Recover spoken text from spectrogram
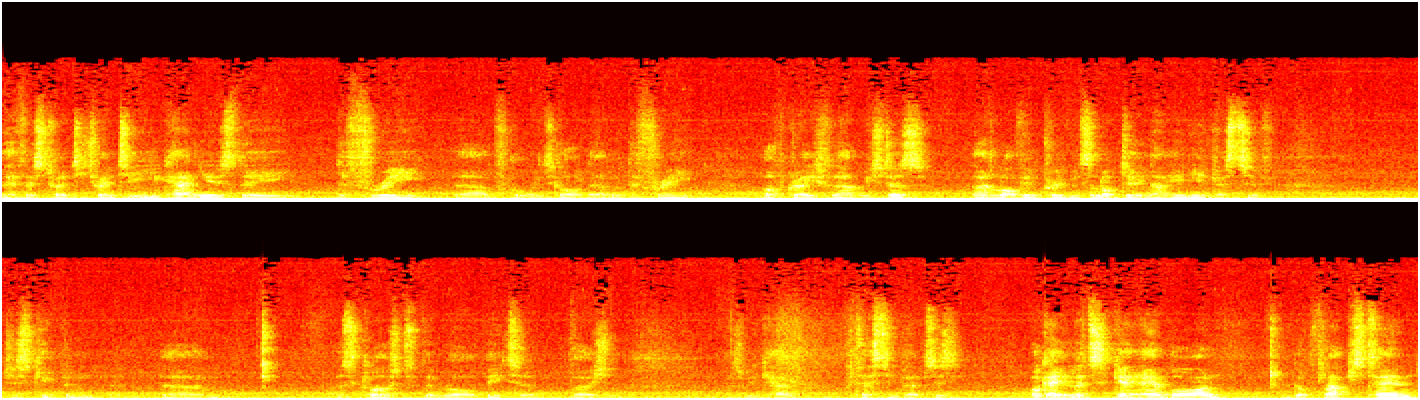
FS 2020. You can use the the free, uh, I forgot what it's called now, but the free upgrade for that, which does add a lot of improvements. I'm not doing that in the interest of just keeping um, as close to the raw beta version as we can for testing purposes. Okay, let's get airborne. We've got flaps 10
